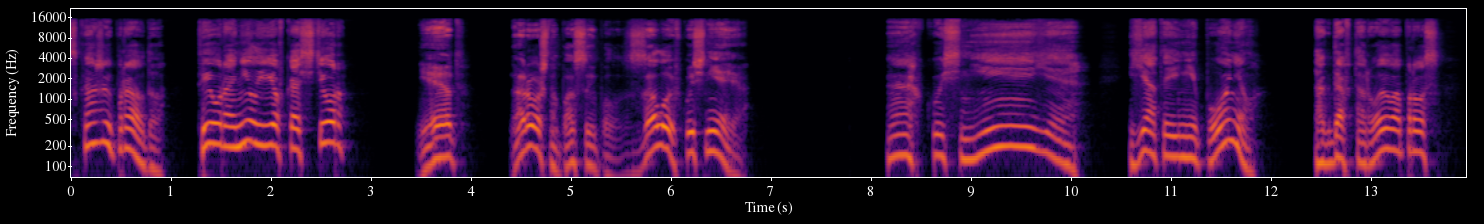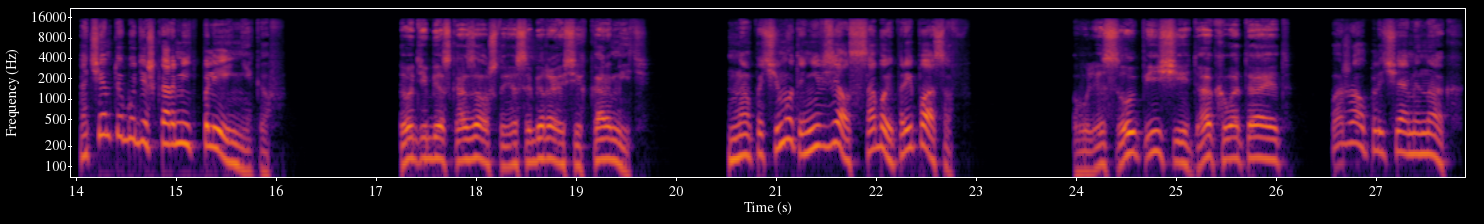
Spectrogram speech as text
Скажи правду, ты уронил ее в костер? Нет, нарочно посыпал. С золой вкуснее. Ах, вкуснее. Я-то и не понял. Тогда второй вопрос. А чем ты будешь кормить пленников? Кто тебе сказал, что я собираюсь их кормить? Но почему ты не взял с собой припасов? В лесу пищи и так хватает. Пожал плечами Нак.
